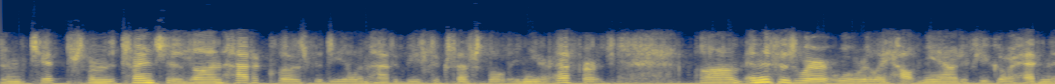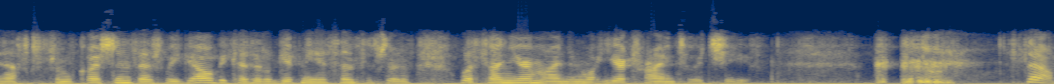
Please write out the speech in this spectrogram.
some tips from the trenches on how to close the deal and how to be successful in your efforts. Um, and this is where it will really help me out if you go ahead and ask some questions as we go because it'll give me a sense of sort of what's on your mind and what you're trying to achieve. so,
